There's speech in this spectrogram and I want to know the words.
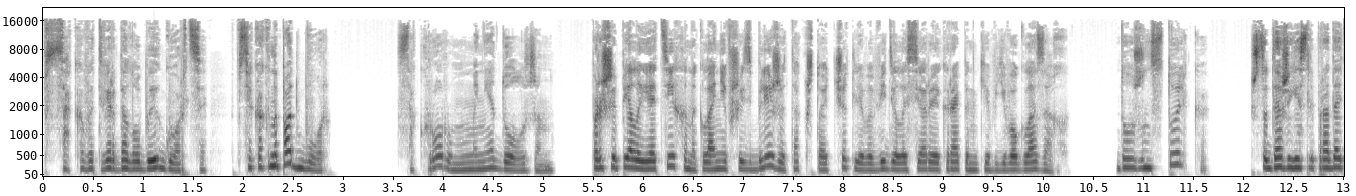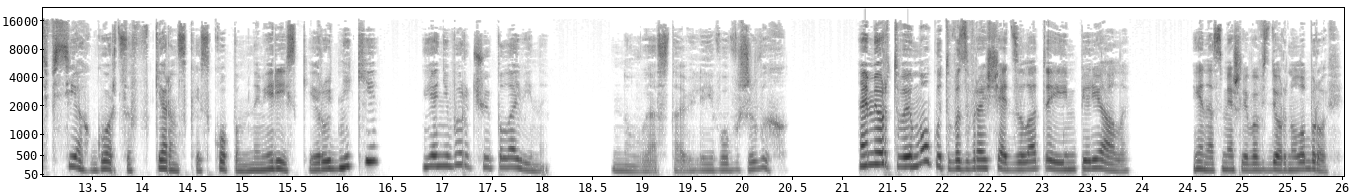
Псаковы твердолобые горцы, все как на подбор. Сакрорум мне должен. Прошипела я тихо, наклонившись ближе, так что отчетливо видела серые крапинки в его глазах. Должен столько, что даже если продать всех горцев в Кернской скопом на мирийские рудники, я не выручу и половины. Но вы оставили его в живых. А мертвые могут возвращать золотые империалы? Я насмешливо вздернула бровь.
